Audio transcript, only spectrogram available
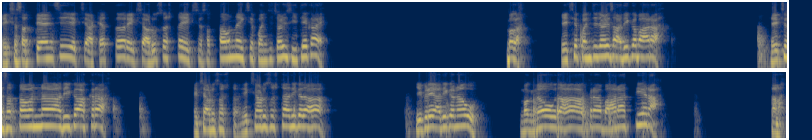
एकशे सत्याऐंशी एकशे अठ्याहत्तर एकशे अडुसष्ट एकशे सत्तावन्न एकशे पंचेचाळीस इथे काय? बघा एकशे पंचेचाळीस अधिक बारा एकशे सत्तावन्न अधिक अकरा एकशे अडुसष्ट एकशे अडुसष्ट अधिक दहा इकडे अधिक नऊ मग नऊ दहा अकरा बारा तेरा चला.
